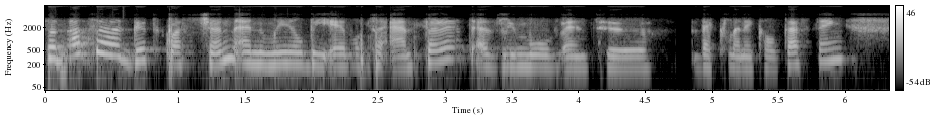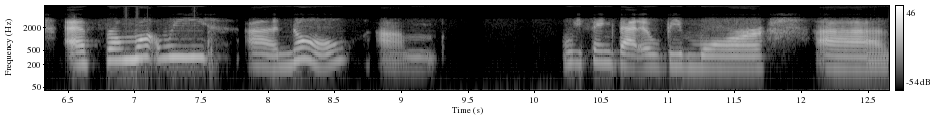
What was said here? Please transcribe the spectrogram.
So that's a good question, and we'll be able to answer it as we move into the clinical testing. Uh, from what we uh, know, um, we think that it will be more uh,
